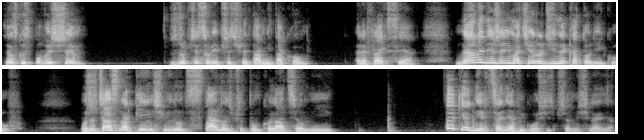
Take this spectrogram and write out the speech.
W związku z powyższym, zróbcie sobie przed świętami taką refleksję. Nawet jeżeli macie rodzinę katolików, może czas na 5 minut stanąć przed tą kolacją i takie od niechcenia wygłosić przemyślenia.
